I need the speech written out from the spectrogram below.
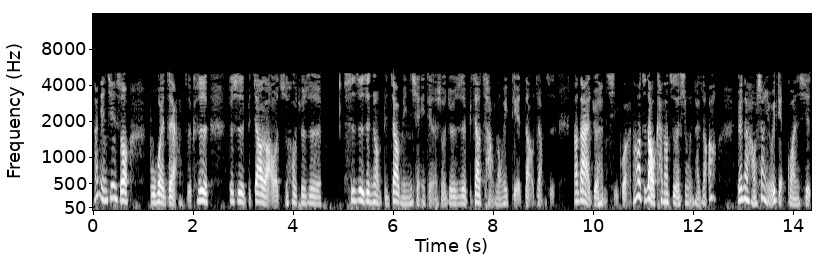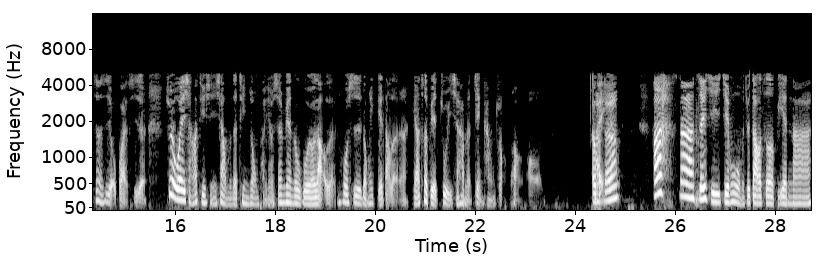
他年轻的时候不会这样子，可是就是比较老了之后，就是。失智症状比较明显一点的时候，就是比较常容易跌倒这样子，然后大家也觉得很奇怪。然后直到我看到这个新闻才知道，啊，原来好像有一点关系，真的是有关系的。所以我也想要提醒一下我们的听众朋友，身边如果有老人或是容易跌倒的人，也要特别注意一下他们的健康状况哦。OK，好的，好啦，那这一集节目我们就到这边啦，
